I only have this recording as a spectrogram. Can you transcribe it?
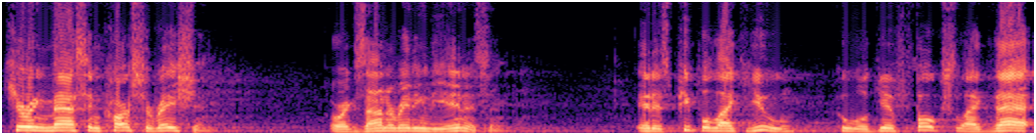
curing mass incarceration or exonerating the innocent, it is people like you who will give folks like that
